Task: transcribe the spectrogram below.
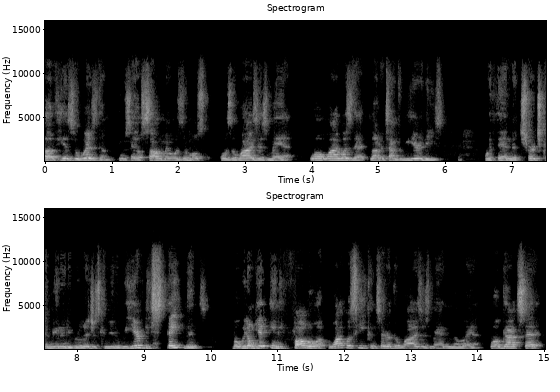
of his wisdom. He would say, oh, Solomon was the most was the wisest man. Well, why was that? A lot of times we hear these within the church community, religious community. We hear these statements, but we don't get any follow up. Why was he considered the wisest man in the land? Well, God said it,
